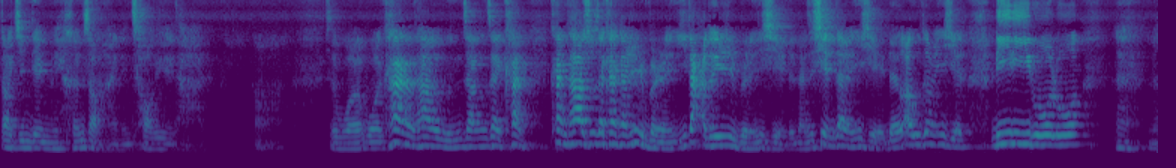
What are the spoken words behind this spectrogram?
到今天没很少还能超越他！我我看了他的文章，再看看他的书，再看看日本人一大堆日本人写的，乃至现代人写的、欧洲人写的，哩哩啰啰，哎，那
